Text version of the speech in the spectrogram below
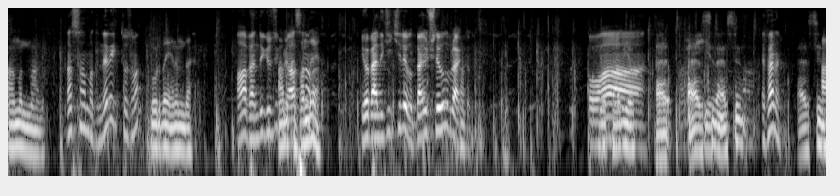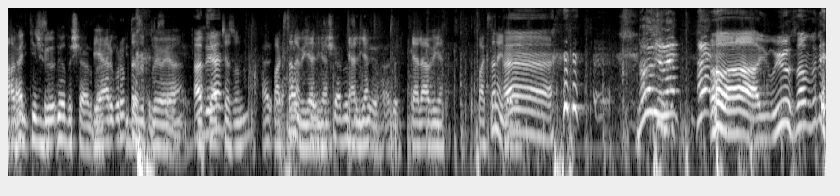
Almadım abi. Nasıl almadın? Nereye gitti o zaman? Burada yanımda. Aa bende Abi gözükmüyor alsana kafanda ama. ya. Yo bendeki 2 level. Ben 3 level bıraktım. abi, Oha. Er, Ersin Ersin Efendim? Ersin Abi herkes şu zıplıyor dışarıda. Diğer grup da dakika, zıplıyor bir ya. saniye. Hadi Nasıl ya. yapacağız onu? Her- Baksana bir, gel, herkes gel. dışarıda Gel, gel. zıplıyor, Hadi. Gel abi gel. Baksana ileri. He. ne oluyor lan? Oha, uyuh lan bu ne?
